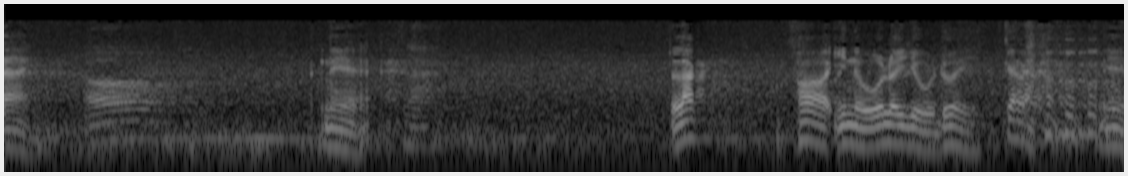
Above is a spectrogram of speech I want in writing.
ได้โอ้เนี่ยครับรัก พ่ออีหนูเลยอยู่ด้วยครับนี่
